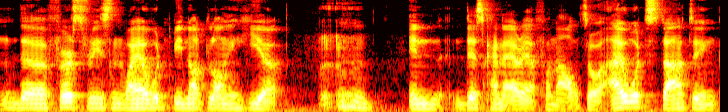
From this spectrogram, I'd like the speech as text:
the first reason why I would be not longing here in this kind of area for now. So I would starting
